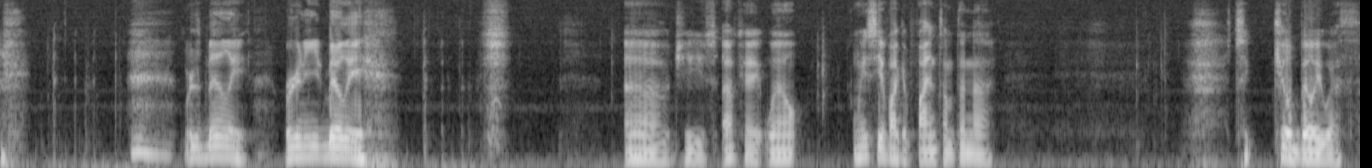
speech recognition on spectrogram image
where's Billy? We're gonna eat Billy. oh, jeez. Okay, well, let me see if I can find something to, to kill Billy with.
